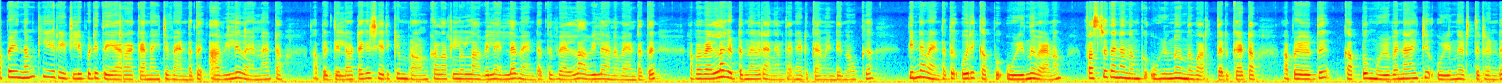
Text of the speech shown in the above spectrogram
അപ്പോഴും നമുക്ക് ഈ ഒരു ഇഡ്ഡലിപ്പൊടി തയ്യാറാക്കാനായിട്ട് വേണ്ടത് അവിൽ വേണം കേട്ടോ. അപ്പോൾ ഇതിലോട്ടൊക്കെ ശരിക്കും ബ്രൗൺ കളറിലുള്ള അവിലല്ല വേണ്ടത്. വെള്ള അവിലാണ് വേണ്ടത്. അപ്പോൾ വെള്ള കിട്ടുന്നവർ അങ്ങനെ തന്നെ എടുക്കാൻ വേണ്ടി നോക്കുക. പിന്നെ വേണ്ടത് ഒരു കപ്പ് ഉഴുന്ന് വേണം. ഫസ്റ്റ് തന്നെ നമുക്ക് ഉഴുന്നൊന്ന് വറുത്തെടുക്കാം കേട്ടോ. അപ്പോഴത് കപ്പ് മുഴുവനായിട്ട് ഉഴുന്നെടുത്തിട്ടുണ്ട്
